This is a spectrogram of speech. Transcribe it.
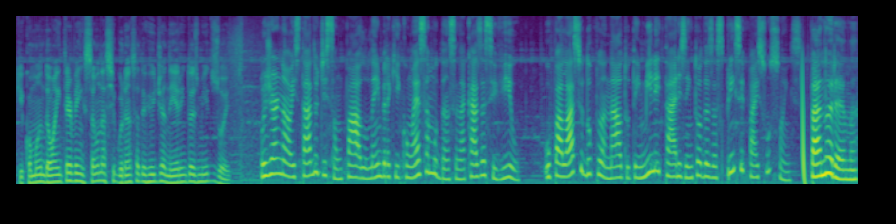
que comandou a intervenção na segurança do Rio de Janeiro em 2018. O jornal Estado de São Paulo lembra que com essa mudança na Casa Civil, o Palácio do Planalto tem militares em todas as principais funções. Panorama.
